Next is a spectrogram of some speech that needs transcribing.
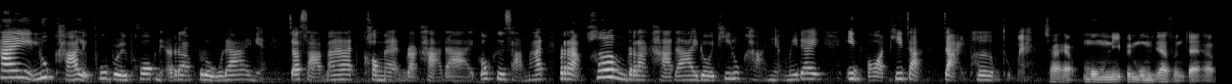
ให้ลูกค้าหรือผู้บริโภคเนี่ยรับรู้ได้เนี่ย จะสามารถคอมเมนต์ราคาได้ ก็คือสามารถปรับเพิ่มราคาได้โดยที่ลูกค้าเนี่ยไม่ได้อินออดที่จะจ่ายเพิ่มถูกไหมใช่ครับ มุมนี้เป็นมุมที่น่าสนใจครับ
